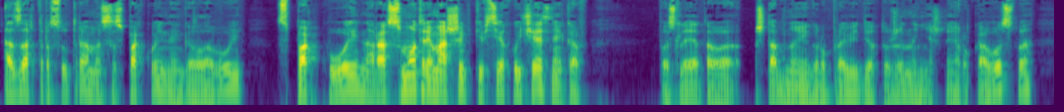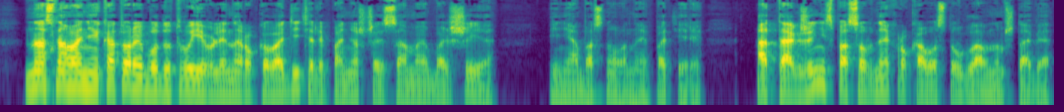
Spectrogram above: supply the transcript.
а завтра с утра мы со спокойной головой, спокойно рассмотрим ошибки всех участников. После этого штабную игру проведет уже нынешнее руководство, на основании которой будут выявлены руководители, понесшие самые большие и необоснованные потери, а также неспособные к руководству в главном штабе.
